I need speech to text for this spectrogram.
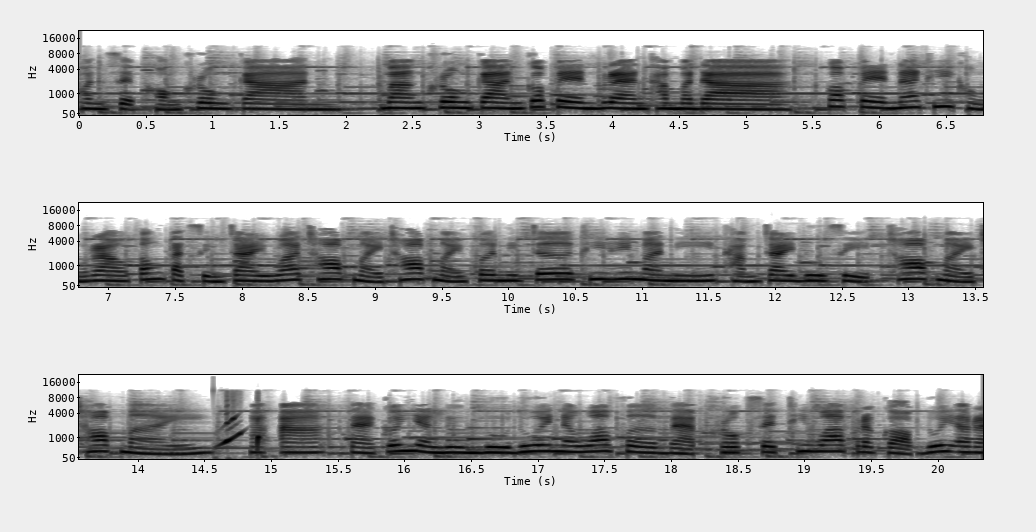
คอนเซปต์ของโครงการ บางโครงการก็เป็นแบรนด์ธรรมดาก็เป็นหน้าที่ของเราต้องตัดสินใจว่าชอบไหมชอบไหมเฟอร์นิเจอร์ที่ให้มานี้ถามใจดูสิ ชอบไหมชอบไหมอะอะ แต่ก็อย่าลืมดูด้วยนะว่าเฟอร์แบบครบเซตที่ว่าประกอบด้วยอะไร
